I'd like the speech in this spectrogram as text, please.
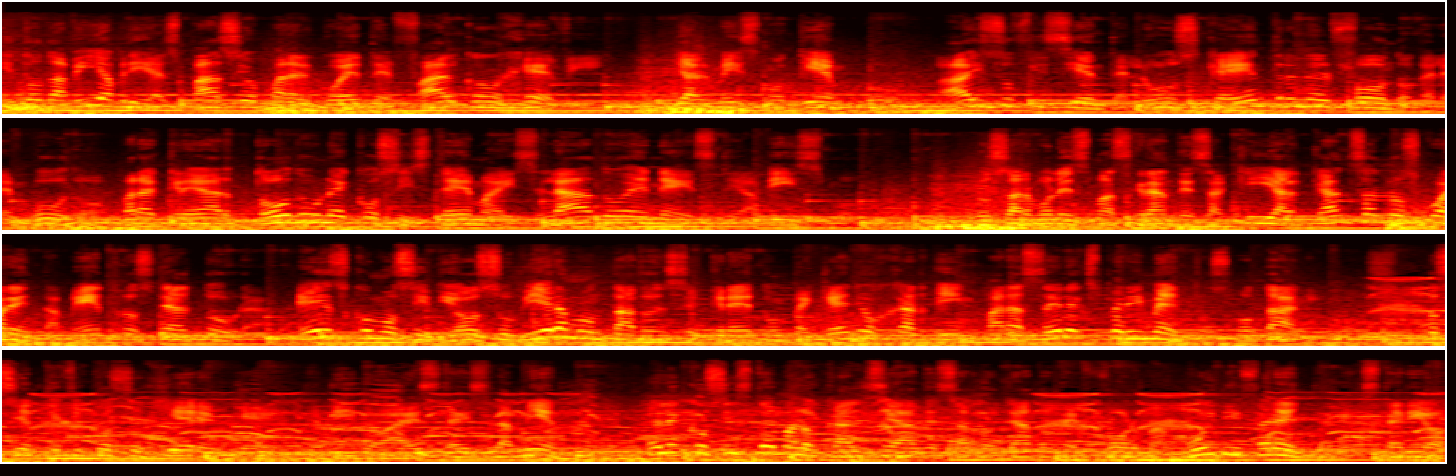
y todavía habría espacio para el cohete Falcon Heavy. Y al mismo tiempo, hay suficiente luz que entre en el fondo del embudo para crear todo un ecosistema aislado en este abismo. Los árboles más grandes aquí alcanzan los 40 metros de altura. Es como si Dios hubiera montado en secreto un pequeño jardín para hacer experimentos botánicos. Los científicos sugieren que, debido a este aislamiento, el ecosistema local se ha desarrollado de forma muy diferente al exterior.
